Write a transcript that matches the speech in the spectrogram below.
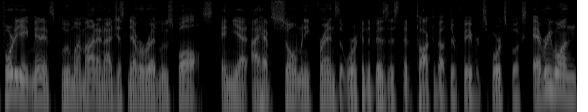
48 minutes blew my mind and I just never read loose balls. And yet I have so many friends that work in the business that have talked about their favorite sports books. Everyone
